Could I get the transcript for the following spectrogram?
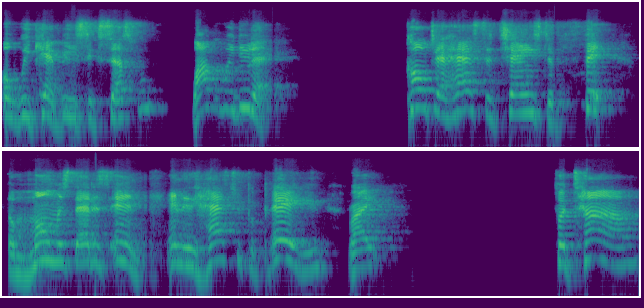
or we can't be successful. Why would we do that? Culture has to change to fit the moments that it's in. And it has to prepare you, right, for time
